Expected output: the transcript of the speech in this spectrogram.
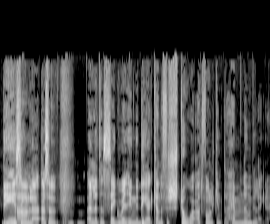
Det är så Ja. himla, alltså en liten segway in i det. Kan du förstå att folk inte har hemnummer längre?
